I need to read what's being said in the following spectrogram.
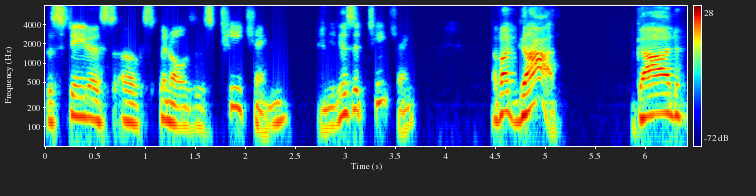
The status of Spinoza's teaching and it is a teaching about God. God,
